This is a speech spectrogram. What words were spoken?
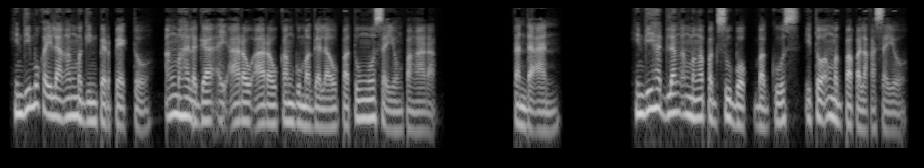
Hindi mo kailangang maging perpekto, ang mahalaga ay araw-araw kang gumagalaw patungo sa iyong pangarap. Tandaan. Hindi hadlang ang mga pagsubok, bagkus, ito ang magpapalakas sa iyo.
